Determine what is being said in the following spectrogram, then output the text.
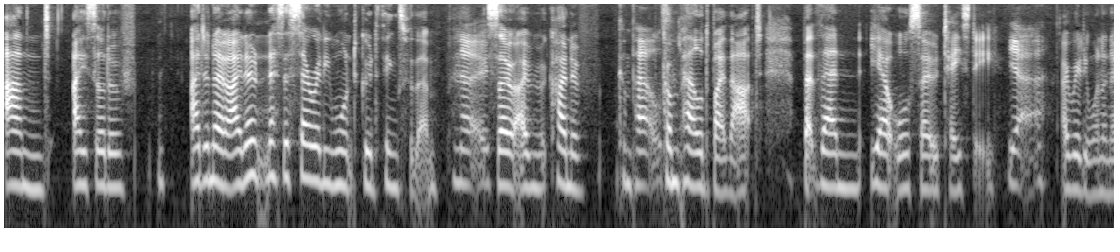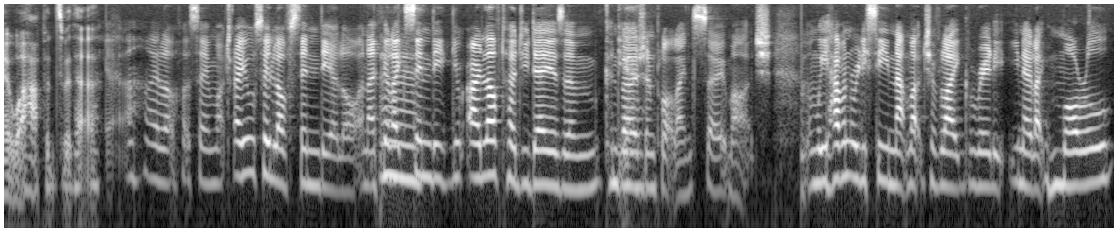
and I sort of, I don't know, I don't necessarily want good things for them. no, So I'm kind of compelled. compelled by that. But then, yeah, also Taystee. yeah. I really want to know what happens with her. Yeah, I love her so much. I also love Cindy a lot, and I feel like mm. Cindy. I loved her Judaism conversion plotline so much, and we haven't really seen that much of like really, you know, like moral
